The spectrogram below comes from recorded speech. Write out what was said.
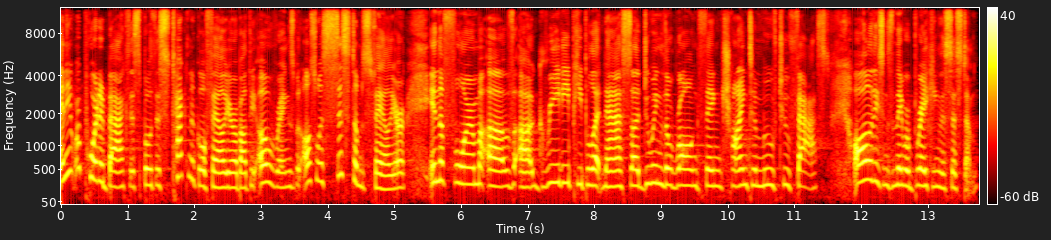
And it reported back this both this technical failure about the O-rings, but also a systems failure in the form of uh, greedy people at NASA doing the wrong thing, trying to move too fast. All of these things, and they were breaking the system.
